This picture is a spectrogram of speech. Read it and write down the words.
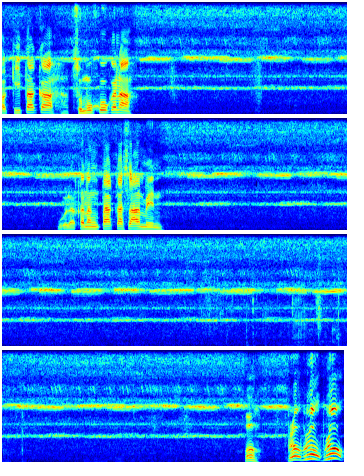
pakita ka at sumuko ka na. Wala ka nang taka sa amin. Oh, bro, bro, bro.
